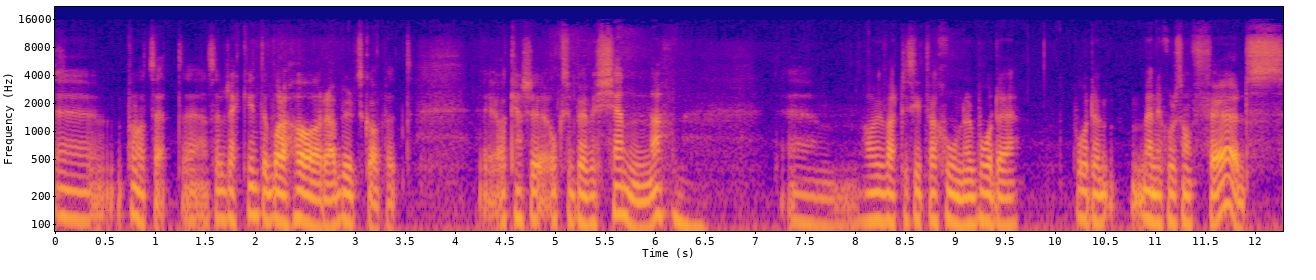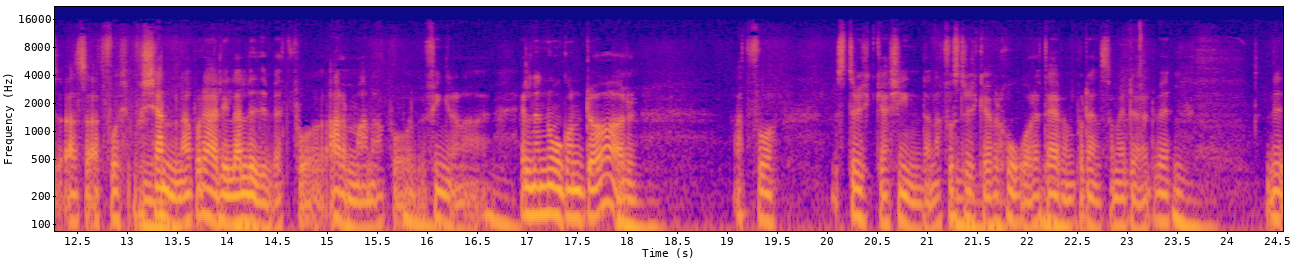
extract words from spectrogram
Eh, på något sätt. Eh, Alltså det räcker inte bara höra budskapet. Eh, Jag kanske också behöver känna. Eh, har vi varit i situationer både, både människor som föds, alltså att få, få känna på det här lilla livet på armarna, på fingrarna. Eller när någon dör. Mm. Att få stryka kinden, att få stryka över håret även på den som är död. Vi, Mm. vi,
